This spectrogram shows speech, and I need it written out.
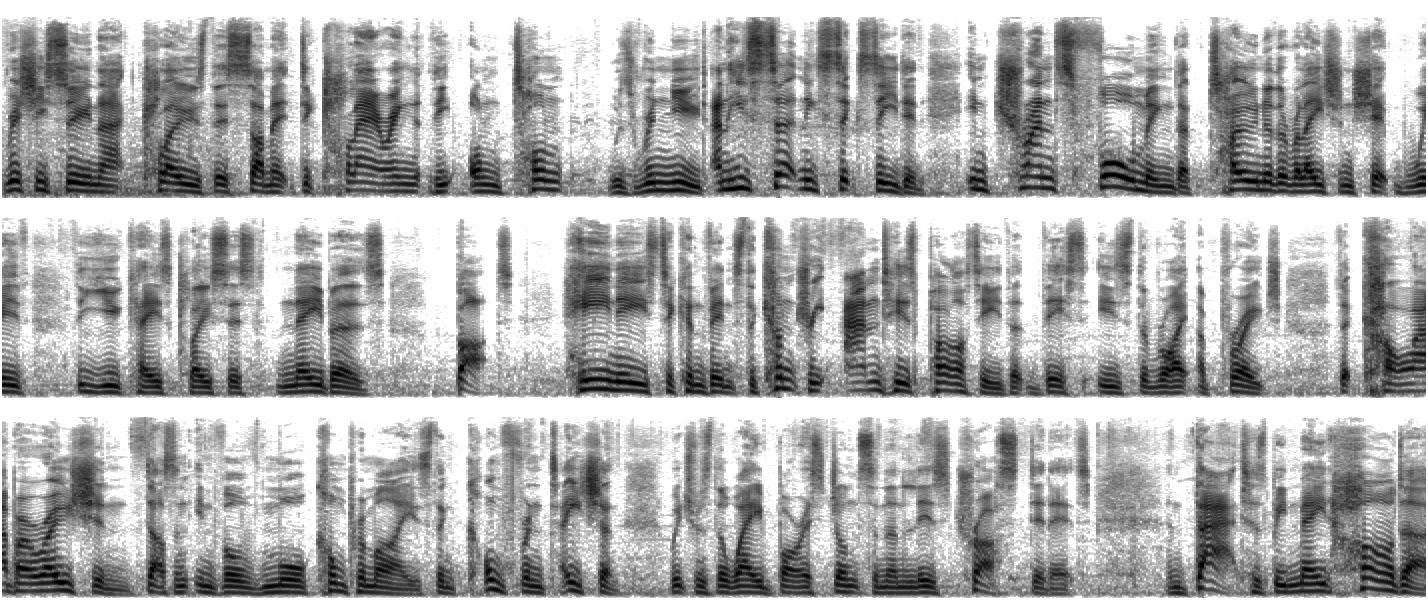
Rishi Sunak closed this summit declaring the Entente was renewed, and he's certainly succeeded in transforming the tone of the relationship with the UK's closest neighbours. But he needs to convince the country and his party that this is the right approach, that collaboration doesn't involve more compromise than confrontation, which was the way Boris Johnson and Liz Truss did it. And that has been made harder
